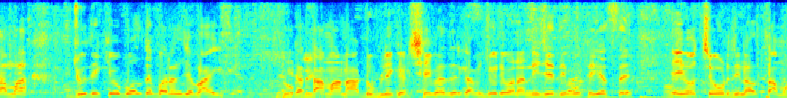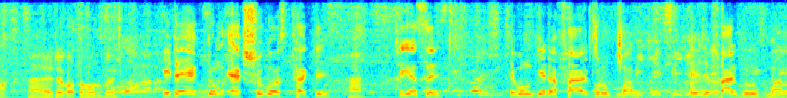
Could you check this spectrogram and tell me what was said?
তামা। যদি কেউ বলতে পারেন যে ভাই এটা তামা না ডুপ্লিকেট সেই বাদেরকে আমি জরিমানা নিজে দিব ঠিক আছে? এই হচ্ছে অরিজিনাল তামা। হ্যাঁ এটা কত পড়বে? এটা একদম একশো গজ থাকে। হ্যাঁ। ঠিক আছে? এবং কি এটা ফায়ার গ্রুপ মাল? এই যে ফায়ার গ্রুপ মাল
